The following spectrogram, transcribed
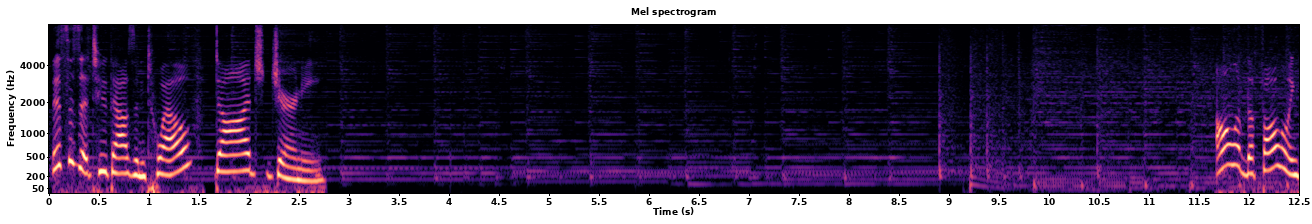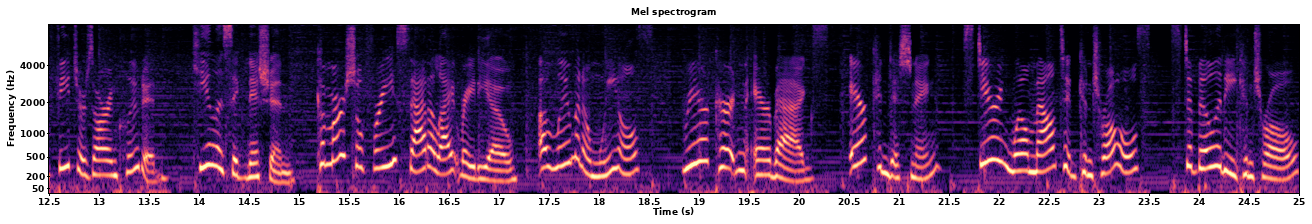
This is a 2012 Dodge Journey. All of the following features are included. Keyless ignition, commercial-free satellite radio, aluminum wheels, rear curtain airbags, air conditioning, steering wheel mounted controls, stability control,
